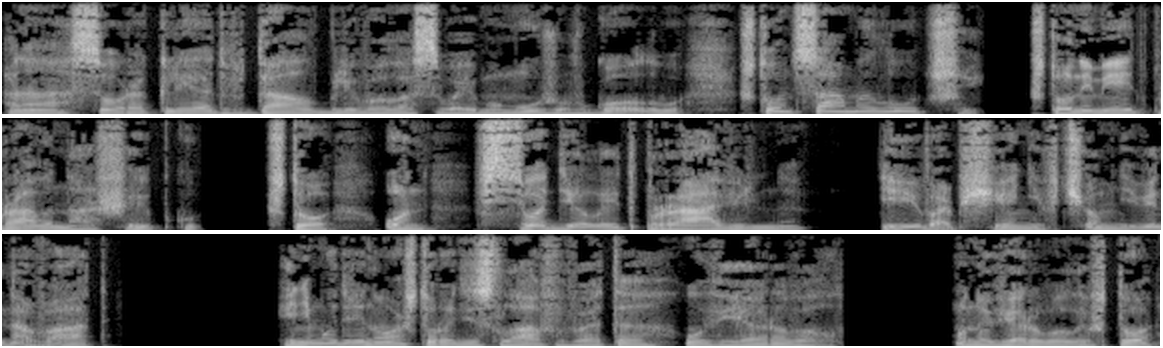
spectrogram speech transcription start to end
Она сорок лет вдалбливала своему мужу в голову, что он самый лучший, что он имеет право на ошибку, что он все делает правильно и вообще ни в чем не виноват. И не мудрено, что Радислав в это уверовал. Он уверовал и в то,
